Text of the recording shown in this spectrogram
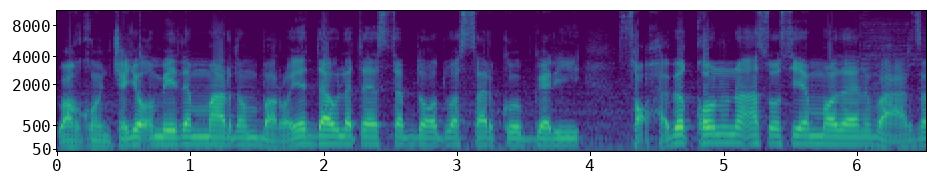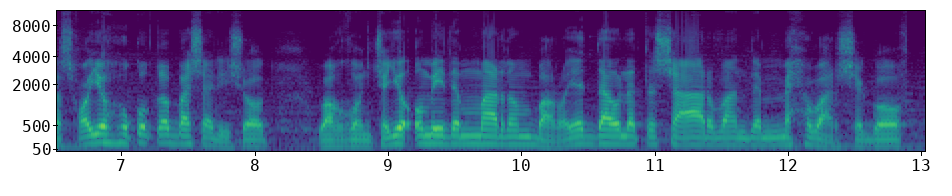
و غنچه امید مردم برای دولت استبداد و سرکوبگری صاحب قانون اساسی مدرن و ارزش های حقوق بشری شد و غنچه امید مردم برای دولت شهروند محور شگفت.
